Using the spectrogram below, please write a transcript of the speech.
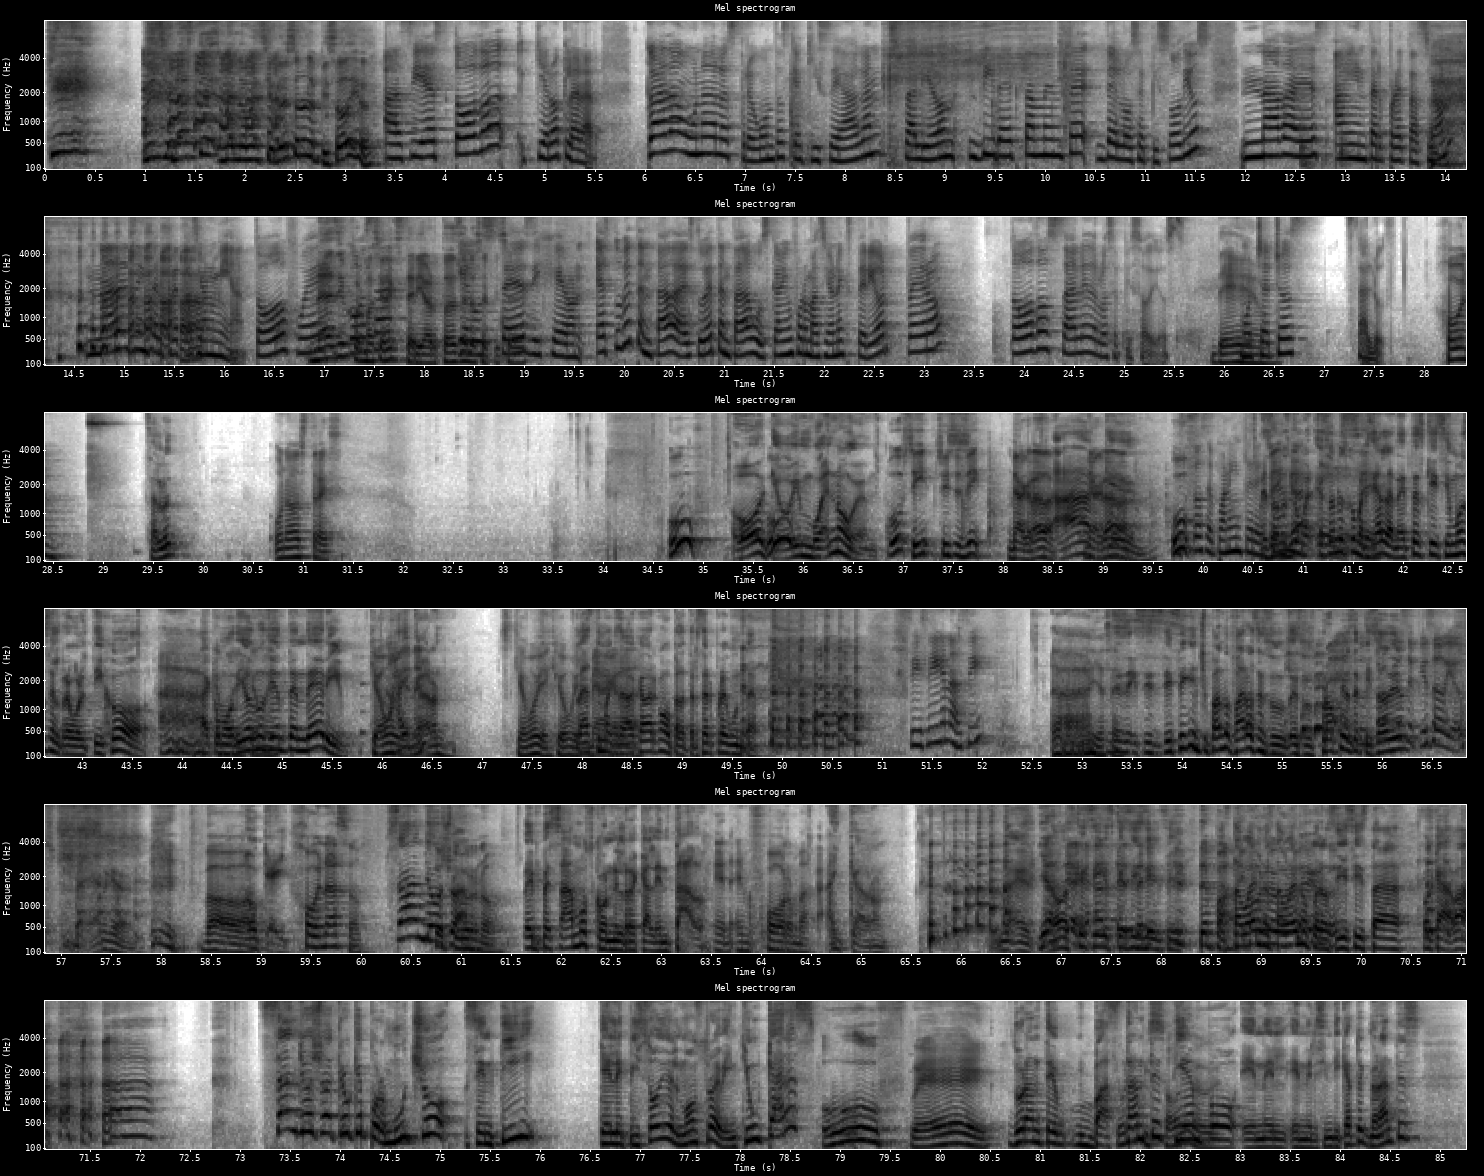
¿Qué? ¿Mencionaste? ¿Me lo mencionó eso en el episodio? Así es, todo, quiero aclarar. Cada una de las preguntas que aquí se hagan salieron directamente de los episodios. Nada es a interpretación. Nada es de interpretación mía. Todo fue. Nada es de información exterior. Todo es de los episodios. Ustedes dijeron. Estuve tentada, estuve tentada a buscar información exterior, pero todo sale de los episodios. Muchachos, salud. Joven. Salud. Uno, dos, tres. Uf. Oh, quedó bien bueno, güey. Uf, sí, sí, sí, sí. Me agrada. Ah, me agrada. Uf. Esto se pone interesante. Eso no, es, comercial. La neta es que hicimos el revoltijo ah, a como Dios nos dio a entender y. Quedó muy bien. ¿eh? Quedó muy bien, quedó muy bien. Lástima que se va a acabar como para la tercera pregunta. si siguen así. Ah, ya sé. Si, siguen chupando faros en sus, en sus propios en sus episodios. Propios episodios. Verga. Va, va, va. Ok. Jovenazo. San Joshua. turno. Empezamos con el recalentado. En, forma. Ay, cabrón. no, es que sí, es que sí, sí, sí. está bueno, está bueno, pero sí, sí está. Ok, va. San Joshua, creo que por mucho sentí que el episodio del monstruo de 21 caras. Uf, güey. Durante bastante tiempo en el, en el sindicato Ignorantes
